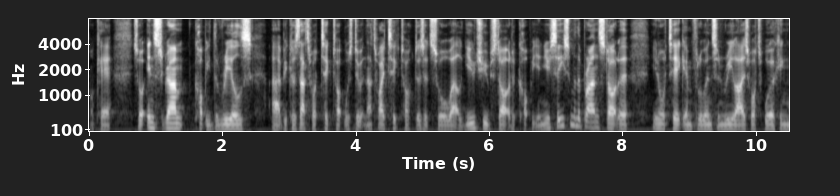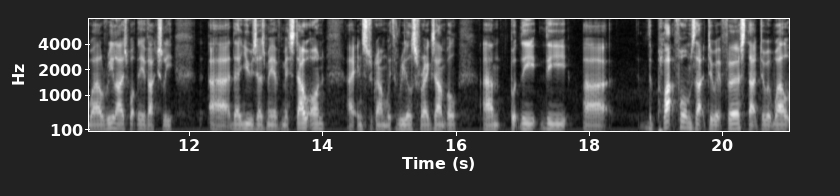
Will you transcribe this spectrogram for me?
Okay, so Instagram copied the Reels uh, because that's what TikTok was doing. That's why TikTok does it so well. YouTube started to copy, and you see some of the brands start to, you know, take influence and realize what's working well, realize what they've actually uh, their users may have missed out on. Uh, Instagram with Reels, for example, um, but the the uh, the platforms that do it first, that do it well,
